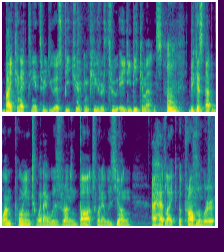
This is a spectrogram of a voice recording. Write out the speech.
by connecting it through USB to your computer through ADB commands. Mm. Because at one point when I was running bots when I was young, I had like a problem where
